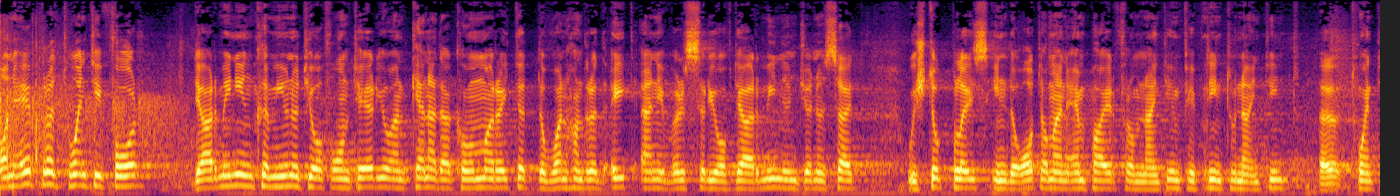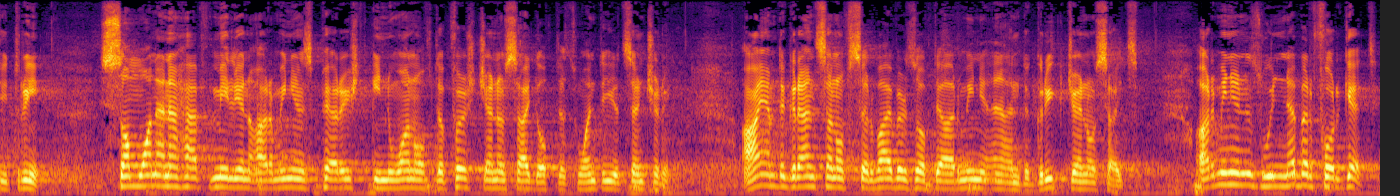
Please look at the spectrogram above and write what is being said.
On April 24, the Armenian community of Ontario and Canada commemorated the 108th anniversary of the Armenian genocide which took place in the Ottoman Empire from 1915 to 1923. Uh, Some one and a half million Armenians perished in one of the first genocides of the 20th century. I am the grandson of survivors of the Armenian and the Greek genocides. Armenians will never forget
